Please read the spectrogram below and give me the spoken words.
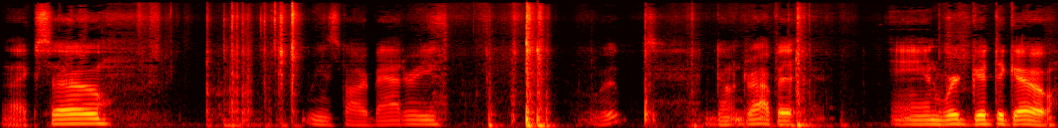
like so. We install our battery. Whoops, don't drop it. And we're good to go.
